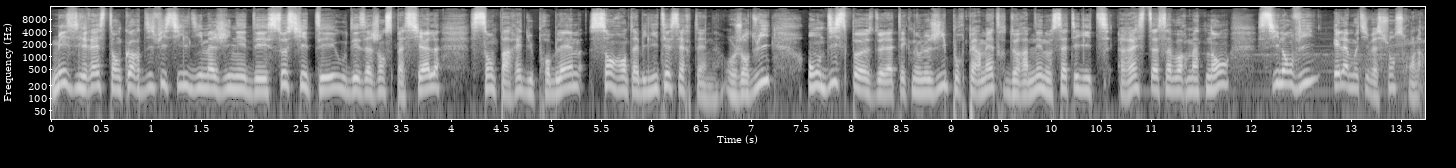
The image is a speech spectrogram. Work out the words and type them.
mais il reste encore difficile d'imaginer des sociétés ou des agences spatiales s'emparer du problème sans rentabilité certaine. Aujourd'hui, on dispose de la pour permettre de ramener nos satellites. Reste à savoir maintenant si l'envie et la motivation seront là.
